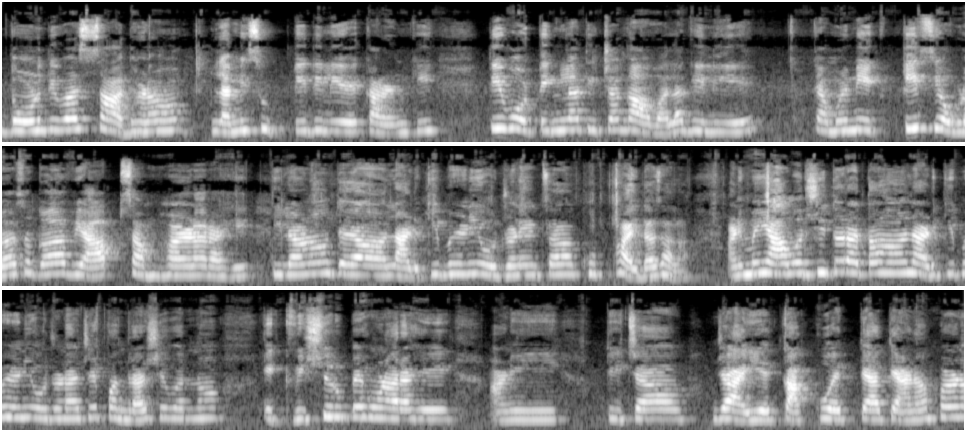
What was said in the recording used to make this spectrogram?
दोन दिवस साधनाला मी सुट्टी दिली आहे कारण की ती वोटिंगला तिच्या गावाला गेली आहे. त्यामुळे मी एकटीच एवढा सगळा व्याप सांभाळणार आहे. तिला ना त्या लाडकी बहीण योजनेचा खूप फायदा झाला. आणि मग यावर्षी तर आता लाडकी बहीण योजनाचे पंधराशेवरनं एकवीसशे रुपये होणार आहे. आणि तिच्या ज्या आई आहेत काकू आहेत त्या त्यांना पण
